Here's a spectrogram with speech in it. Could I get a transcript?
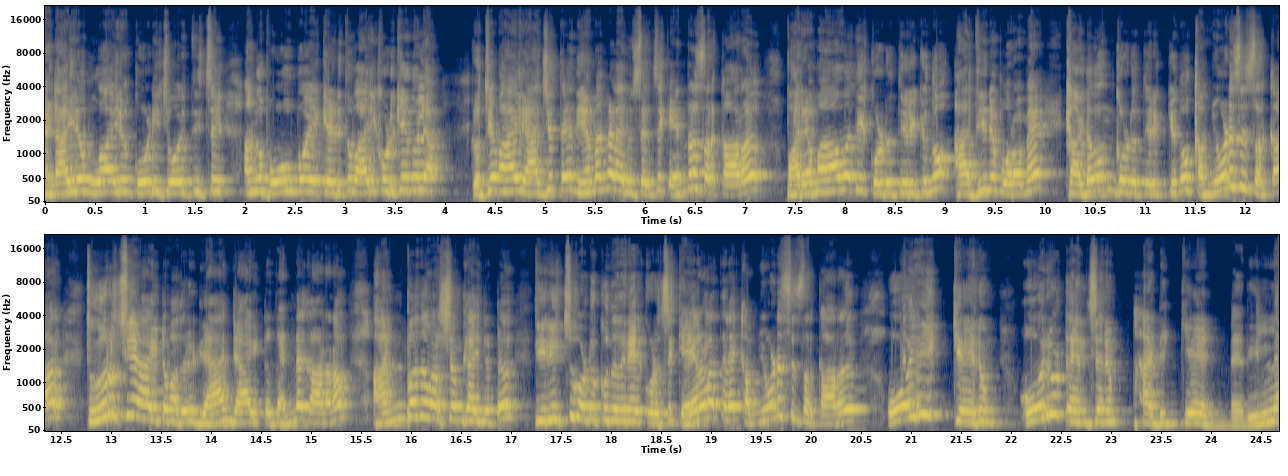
രണ്ടായിരം മൂവായിരം കോടി ചോദിച്ച് അങ്ങ് പോകുമ്പോഴൊക്കെ എടുത്ത് വാരി കൊടുക്കുകയൊന്നുമില്ല കൃത്യമായി രാജ്യത്തെ നിയമങ്ങൾ അനുസരിച്ച് കേന്ദ്ര സർക്കാർ പരമാവധി കൊടുത്തിരിക്കുന്നു. അതിനു പുറമെ കടവും കൊടുത്തിരിക്കുന്നു. കമ്മ്യൂണിസ്റ്റ് സർക്കാർ തീർച്ചയായിട്ടും അതൊരു ഗ്രാൻഡ് ആയിട്ട് തന്നെ കാണണം. അൻപത് വർഷം കഴിഞ്ഞിട്ട് തിരിച്ചു കൊടുക്കുന്നതിനെ കുറിച്ച് കേരളത്തിലെ കമ്മ്യൂണിസ്റ്റ് സർക്കാർ ഒരിക്കലും ഒരു ടെൻഷനും അടിക്കേണ്ടതില്ല.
